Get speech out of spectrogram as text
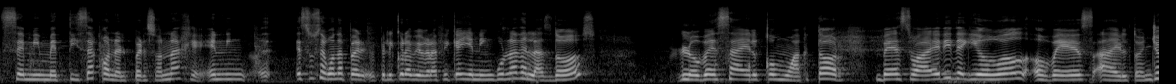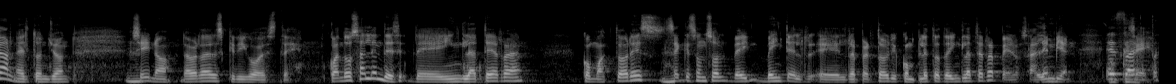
se mimetiza con el personaje. En eh, es su segunda pe- película biográfica y en ninguna de las dos lo ves a él como actor. ¿Ves o a Eddie de Gilwell o ves a Elton John? Elton John. Sí, no, la verdad es que digo, este, cuando salen de, de Inglaterra como actores, sé que son solo 20 el, el repertorio completo de Inglaterra, pero salen bien. Exacto.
